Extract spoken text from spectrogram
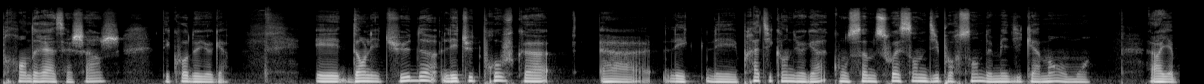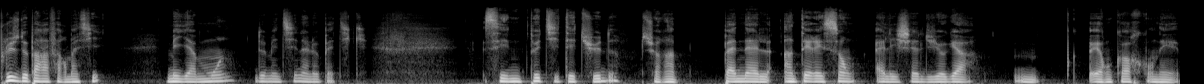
prendrait à sa charge des cours de yoga. Et dans l'étude, l'étude prouve que euh, les, les pratiquants de yoga consomment 70% de médicaments en moins. Alors il y a plus de parapharmacie, mais il y a moins de médecine allopathique. C'est une petite étude sur un panel intéressant à l'échelle du yoga, et encore qu'on est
